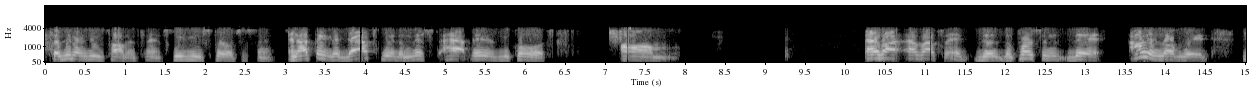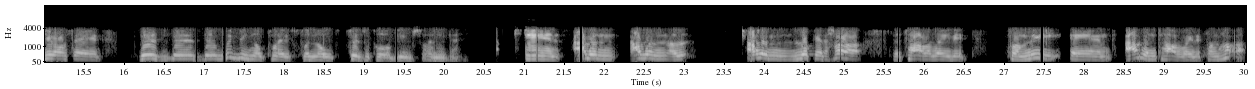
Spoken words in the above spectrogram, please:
so we don't use common sense. We use spiritual sense, and I think that that's where the mishap is because, um, as I as I said, the the person that I'm in love with, you know what I'm saying. There's, there there would be no place for no physical abuse or anything and I wouldn't I wouldn't uh, I wouldn't look at her to tolerate it from me, and I wouldn't tolerate it from her.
